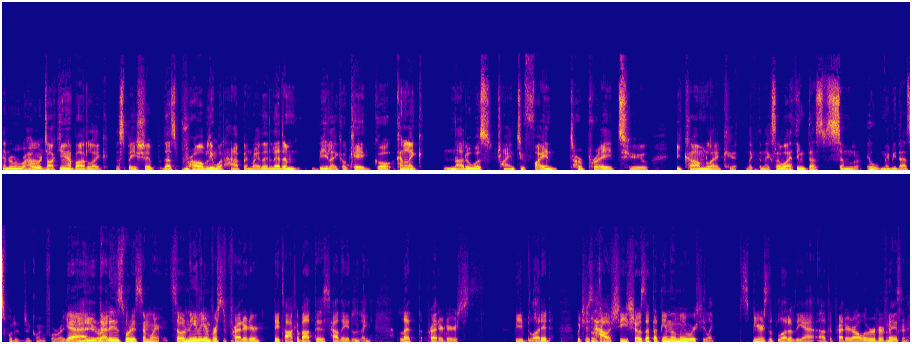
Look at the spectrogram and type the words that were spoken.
And remember how we're Um, talking about like the spaceship? That's probably Mhm. what happened, right? They let him be like, okay, go, kind of like Naru was trying to find her prey to become like like the next level. I think that's similar. Oh, maybe that's what they're going for, right? Yeah, you're that right. is what it's similar. So in Alien versus Predator, they talk about this how they like let the predators be blooded, which is how she shows up at the end of the movie, where she like smears the blood of the uh, the predator all over her face. Okay.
